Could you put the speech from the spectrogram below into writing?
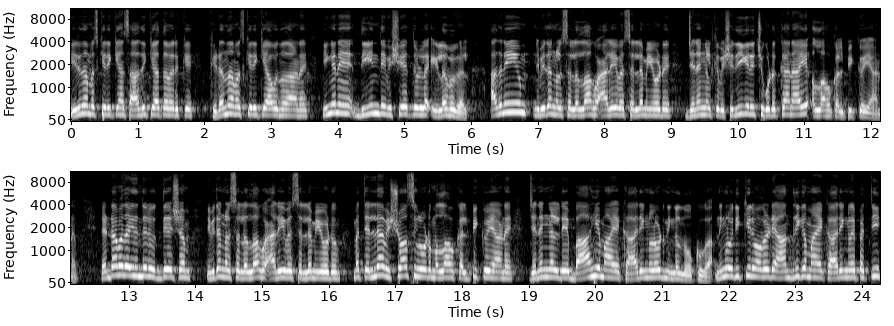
ഇരുന്ന് നമസ്കരിക്കാൻ സാധിക്കാത്തവർക്ക് കിടന്ന് നമസ്കരിക്കാവുന്നതാണ്. ഇങ്ങനെ ദീനിന്റെ വിഷയത്തിലുള്ള ഇളവുകൾ അതിനെയും നിബിതങ്ങൾ സല്ലാഹു അലൈ വസല്ലമയോട് ജനങ്ങൾക്ക് വിശദീകരിച്ചു കൊടുക്കാനായി അള്ളാഹു കൽപ്പിക്കുകയാണ്. രണ്ടാമതായി ഇതിന്റെ ഒരു ഉദ്ദേശം നിബിതങ്ങൾ സല്ലാഹു അലൈ വസല്ലമയോടും മറ്റെല്ലാ വിശ്വാസികളോടും അള്ളാഹു കൽപ്പിക്കുകയാണ്. ജനങ്ങളുടെ ബാഹ്യമായ കാര്യങ്ങളോട് നിങ്ങൾ നോക്കുക. നിങ്ങൾ ഒരിക്കലും അവരുടെ ആന്തരികമായ കാര്യങ്ങളെപ്പറ്റി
